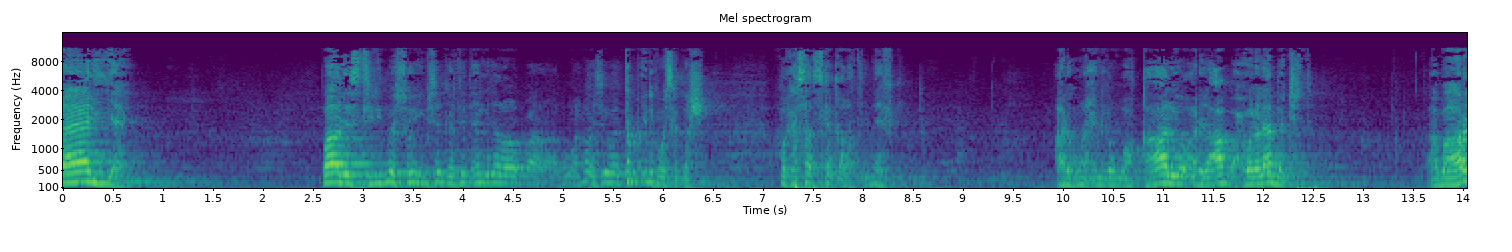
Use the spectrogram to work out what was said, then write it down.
qaali yahay. Baad is tii ma soo iibsan kartid xilligan tan idinkuba iska qasha markaasaad iska qalatay neefkii. Ariguna xilligan waa qaali oo ari la'aan ba jirta abaaro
